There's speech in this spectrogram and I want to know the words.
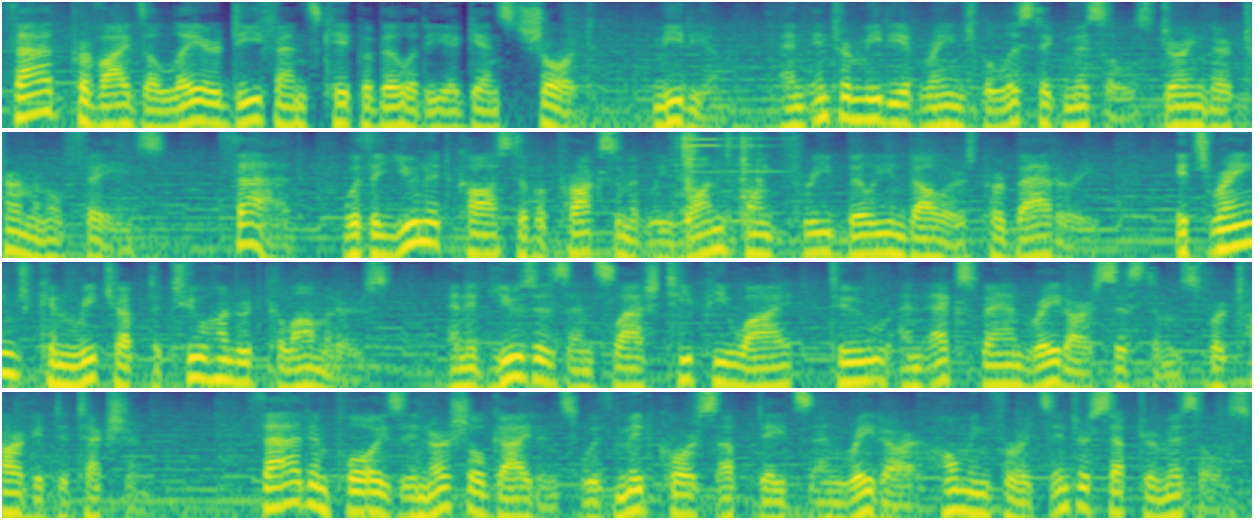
THAAD provides a layered defense capability against short, medium, and intermediate-range ballistic missiles during their terminal phase. THAAD, with a unit cost of approximately $1.3 billion per battery, its range can reach up to 200 kilometers, and it uses N/TPY-2 and X-band radar systems for target detection. THAAD employs inertial guidance with mid-course updates and radar homing for its interceptor missiles,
